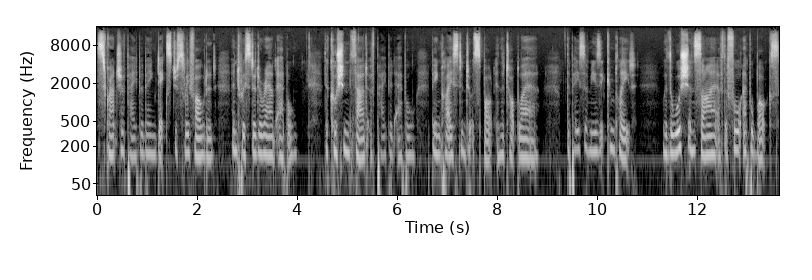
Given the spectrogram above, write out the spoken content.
scrunch of paper being dexterously folded and twisted around apple, the cushioned thud of papered apple being placed into a spot in the top layer, the piece of music complete, with the whoosh and sigh of the full apple box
